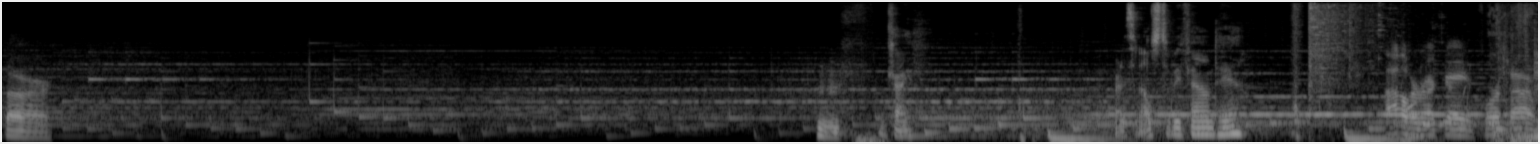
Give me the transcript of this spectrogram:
star. Hmm. Okay. Anything else to be found here? Louder echo four times.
